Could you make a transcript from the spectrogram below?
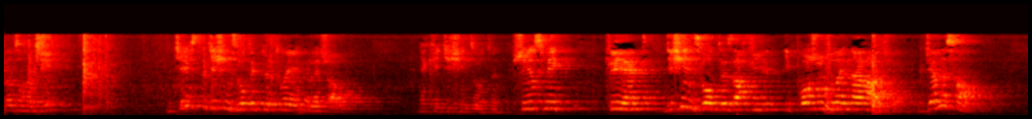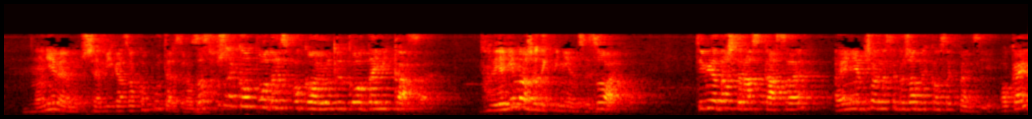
No co chodzi? Gdzie jest te 10 zł, które tutaj leżało? Jakie 10 zł? Przyniósł mi klient 10 zł za film i położył tutaj na razie. Gdzie one są? No nie wiem, mi kazał komputer zrobić. Zasłuż na komputer w spokoju, tylko oddaj mi kasę. Ale ja nie mam żadnych pieniędzy. Słuchaj, ty mi oddasz teraz kasę, a ja nie wyciągnę z tego żadnych konsekwencji, okej?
